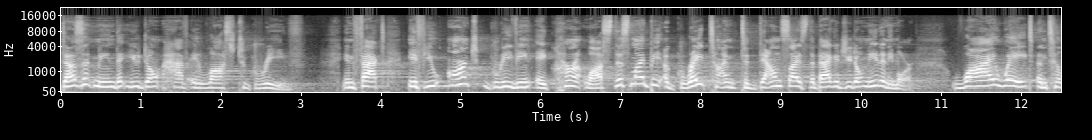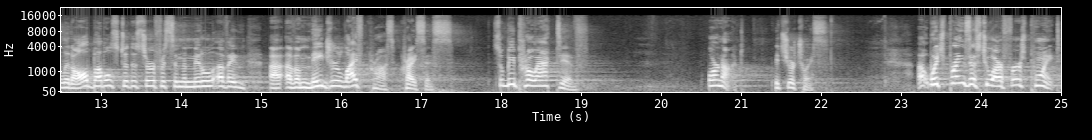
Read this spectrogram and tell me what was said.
doesn't mean that you don't have a loss to grieve. In fact, if you aren't grieving a current loss, this might be a great time to downsize the baggage you don't need anymore. Why wait until it all bubbles to the surface in the middle of a, uh, of a major life crisis? So be proactive or not. It's your choice. Uh, which brings us to our first point.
